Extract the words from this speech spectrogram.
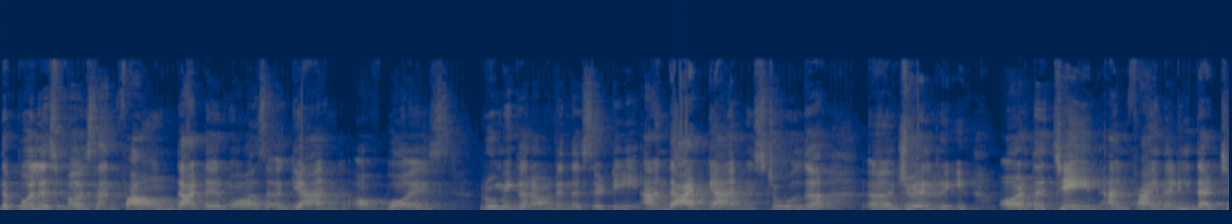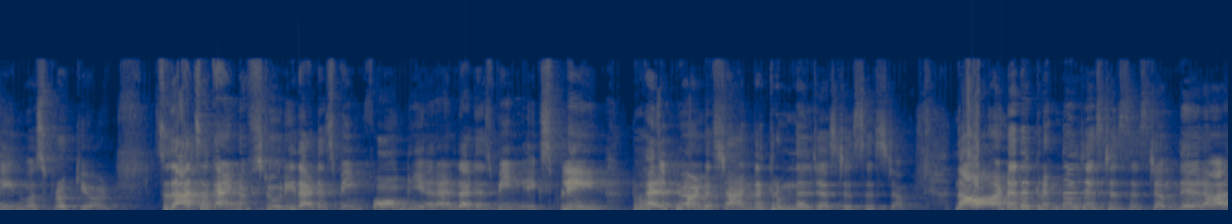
the police person found that there was a gang of boys roaming around in the city and that gang stole the uh, jewelry or the chain and finally that chain was procured. So that's the kind of story that is being formed here and that is being explained to help you understand the criminal justice system. Now under the criminal justice system there are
